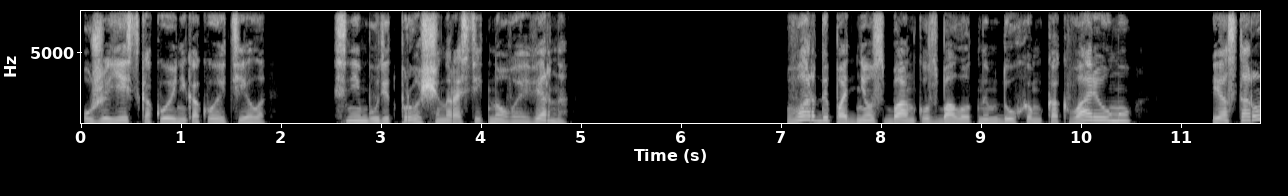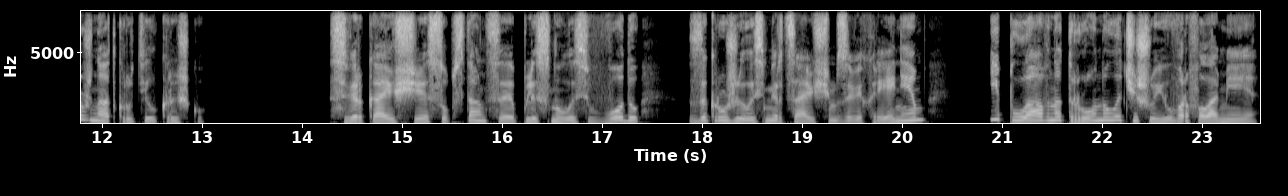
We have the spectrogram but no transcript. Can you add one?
уже есть какое-никакое тело. С ним будет проще нарастить новое, верно?» Варды поднес банку с болотным духом к аквариуму и осторожно открутил крышку. Сверкающая субстанция плеснулась в воду, закружилась мерцающим завихрением и плавно тронула чешую Варфоломея.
